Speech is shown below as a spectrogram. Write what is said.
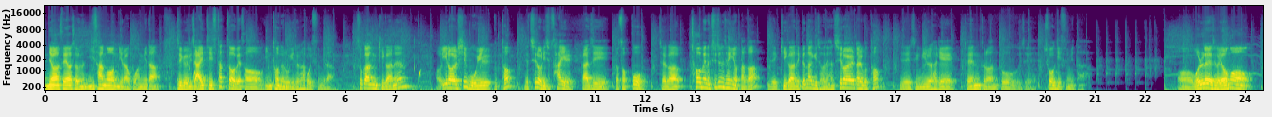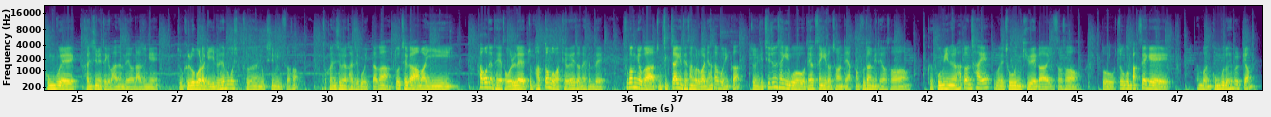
안녕하세요. 저는 이상원이라고 합니다. 지금 이제 IT 스타트업에서 인턴으로 일을 하고 있습니다. 수강 기간은 어, 1월 15일부터 이제 7월 24일까지였었고 제가 처음에는 취준생이었다가 이제 기간이 끝나기 전에 한 7월 달부터 이제 지금 일을 하게 된 그런 또 이제 추억이 있습니다. 어, 원래 제가 영어 공부에 관심이 되게 많은데요. 나중에 좀 글로벌하게 일을 해보고 싶은 욕심이 있어서 관심을 가지고 있다가 또 제가 아마 이 학원에 대해서 원래 좀 봤던 것 같아요 예전에 근데 수강료가 좀 직장인 대상으로 많이 하다 보니까 좀 이렇게 취준생이고 대학생이던 저한테 약간 부담이 되어서 그 고민을 하던 차에 이번에 좋은 기회가 있어서 또 조금 빡세게 한번 공부도 해볼 겸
